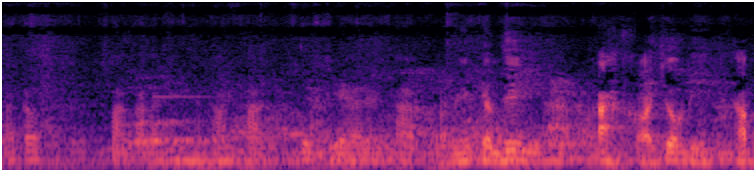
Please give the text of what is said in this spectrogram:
แล้วก็ฟังกาลสินธุ์ครับฝากเชียร์ด้วยครับวันนี้เต็มที่อะขอให้โชคดีครับ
